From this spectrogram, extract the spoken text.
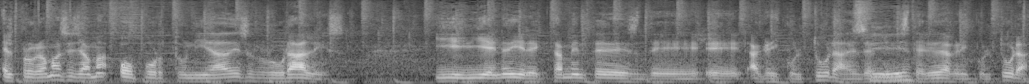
El programa se llama Oportunidades Rurales y viene directamente desde eh, Agricultura, desde el Ministerio de Agricultura,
